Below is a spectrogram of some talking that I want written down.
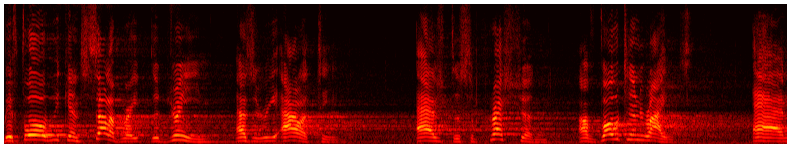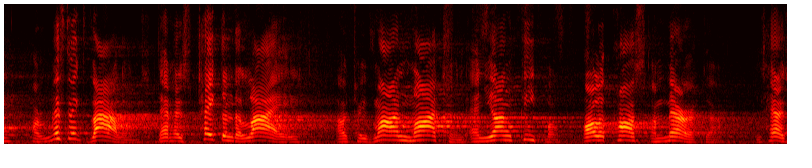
before we can celebrate the dream as a reality, as the suppression of voting rights and horrific violence that has taken the lives of Trayvon Martin and young people all across America has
